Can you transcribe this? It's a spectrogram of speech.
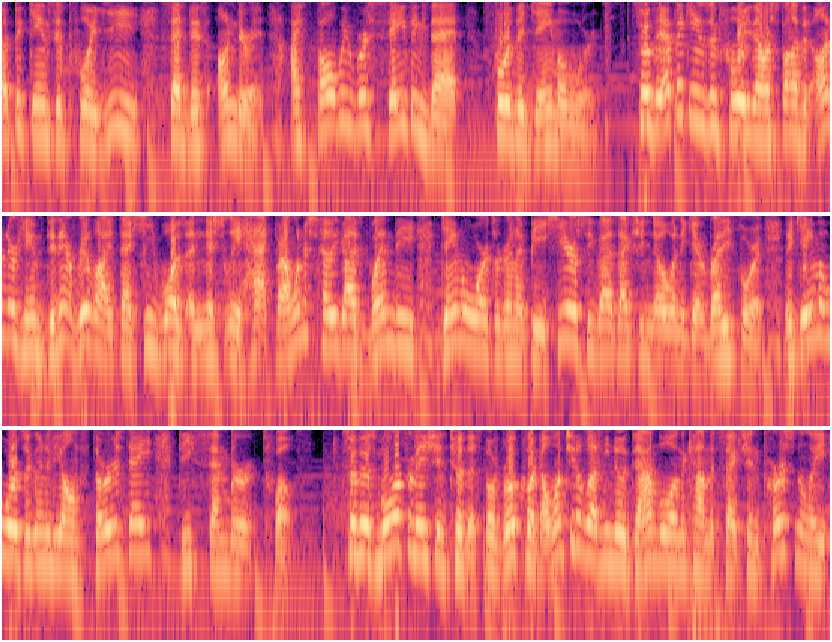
Epic Games employee said this under it. I thought we were saving that for the Game Awards. So the Epic Games employee that responded under him didn't realize that he was initially hacked. But I want to tell you guys when the Game Awards are going to be here so you guys actually know when to get ready for it. The Game Awards are going to be on Thursday, December 12th. So there's more information to this, but real quick, I want you to let me know down below in the comment section, personally,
